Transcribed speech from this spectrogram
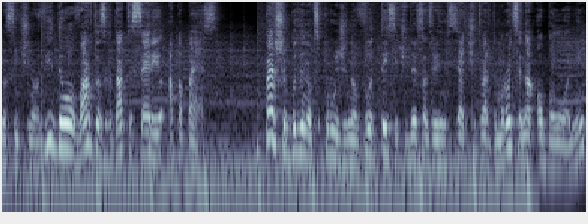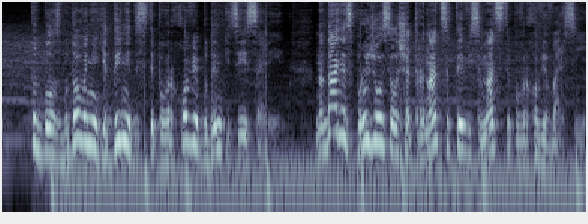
насиченого відео варто згадати серію АППС. Перший будинок споруджено в 1984 році на оболоні. Тут було збудовані єдині 10-поверхові будинки цієї серії. Надалі споруджувалися лише 13-18 поверхові версії.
